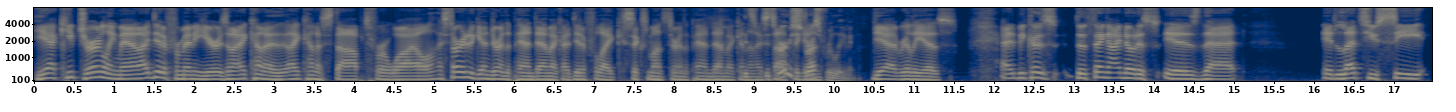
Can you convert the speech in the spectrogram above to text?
Yeah, keep journaling, man. I did it for many years, and I kind of, I kind of stopped for a while. I started again during the pandemic. I did it for like six months during the pandemic, and It's, then I stopped again. it's very again. stress relieving. Yeah, it really is. And because the thing I notice is that it lets you see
